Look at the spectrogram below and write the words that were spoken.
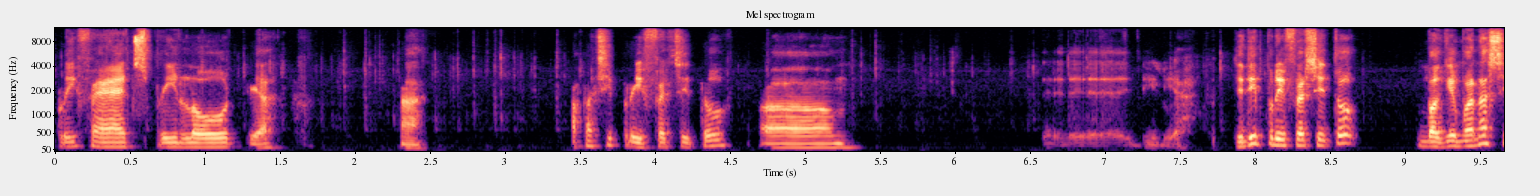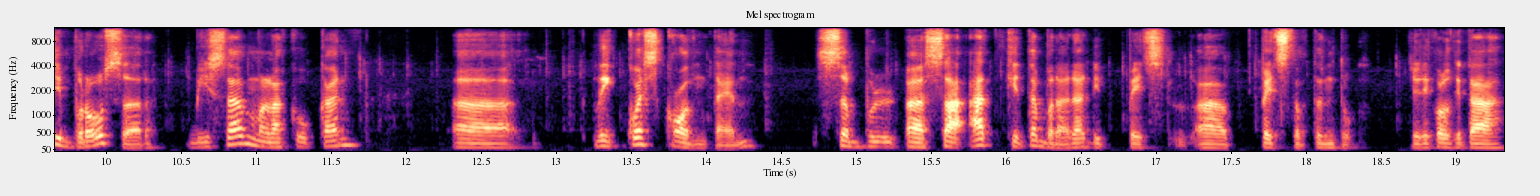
prefetch, preload ya. Nah, apa sih prefetch itu? Eh, ini dia. Jadi prefetch itu bagaimana si browser bisa melakukan eh, request konten sebel, eh, saat kita berada di page eh, page tertentu. Jadi kalau kita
